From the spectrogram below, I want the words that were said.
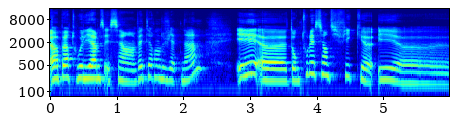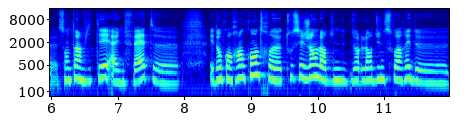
Herbert Williams et c'est un vétéran du Vietnam. Et euh, donc tous les scientifiques euh, et, euh, sont invités à une fête. euh, et donc on rencontre euh, tous ces gens lors d'une soirée de,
